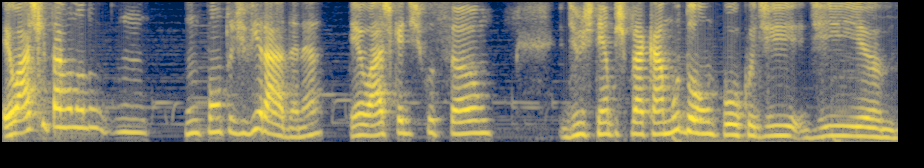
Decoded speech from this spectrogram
Eu acho que está rolando um, um ponto de virada, né? Eu acho que a discussão de uns tempos para cá mudou um pouco de, de hum,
